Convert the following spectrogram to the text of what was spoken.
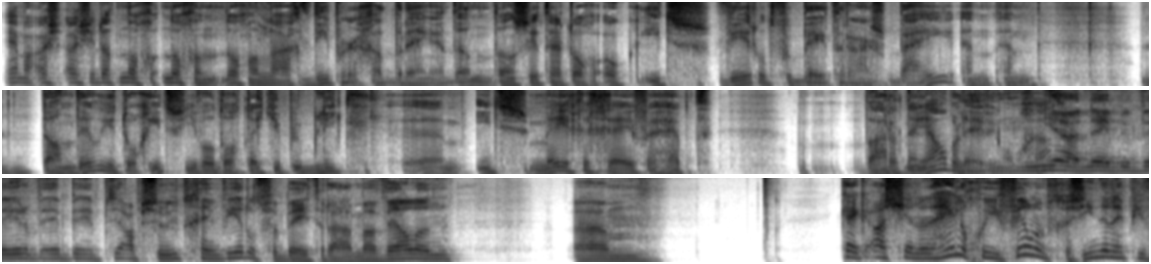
Ja, maar als, als je dat nog, nog, een, nog een laag dieper gaat brengen, dan, dan zit daar toch ook iets wereldverbeteraars bij. En, en dan wil je toch iets. Je wil toch dat je publiek ehm, iets meegegeven hebt waar het naar jouw beleving om gaat. Ja, nee, absoluut geen wereldverbeteraar, maar wel een. ehm, kijk, als je een hele goede film hebt gezien, dan heb je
